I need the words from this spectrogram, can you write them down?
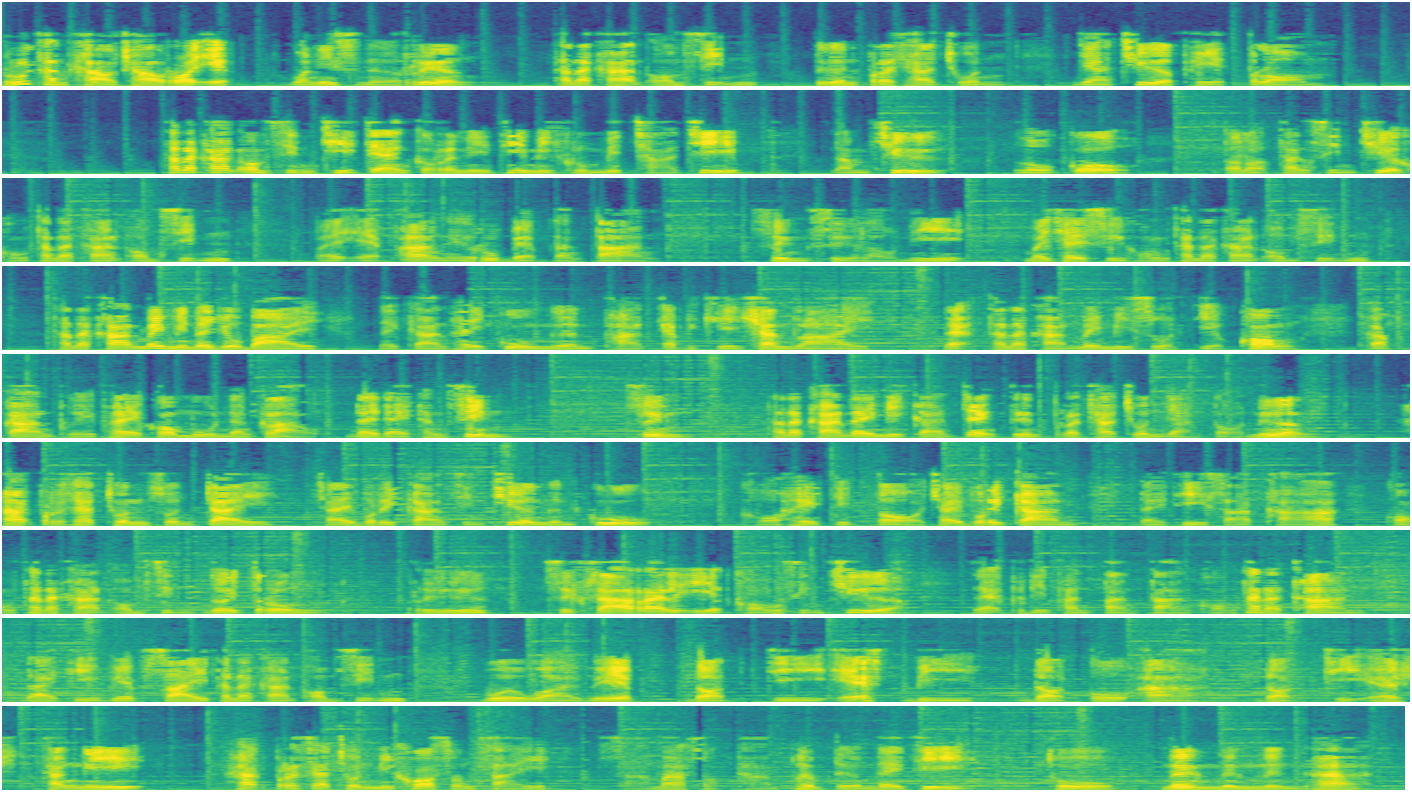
รู้ทันข่าวชาวร้อยเอ็ด วันนี้เสนอเรื่อง ธนาคารออมสินเตือนประชาชน อย่าเชื่อเพจปลอม ธนาคารออมสินชี้แจงกรณีที่มีกลุ่มมิจฉาชีพนำชื่อ โลโก้ ตลอดทั้งสินเชื่อของธนาคารออมสินไปแอบอ้างในรูปแบบต่างๆ ซึ่งสื่อเหล่านี้ไม่ใช่สื่อของธนาคารออมสิน ธนาคารไม่มีนโยบายในการให้กู้เงินผ่านแอปพลิเคชัน Line และธนาคารไม่มีส่วนเกี่ยวข้อง กับการเผยแพร่ข้อมูลดังกล่าวใดๆทั้งสิ้น ซึ่งธนาคารได้มีการแจ้งเตือนประชาชนอย่างต่อเนื่อง หากประชาชนสนใจใช้บริการสินเชื่อเงินกู้ ขอให้ติดต่อใช้บริการได้ที่สาขาของธนาคารอมสินโดยตรง หรือศึกษารายละเอียดของสินเชื่อ และผลิตภัณฑ์ต่างๆ ของธนาคาร ได้ที่เว็บไซต์ธนาคารออมสิน www.gsb.or.th ทั้งนี้ หากประชาชนมีข้อสงสัย สามารถสอบถามเพิ่มเติมได้ที่ โทร 1115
